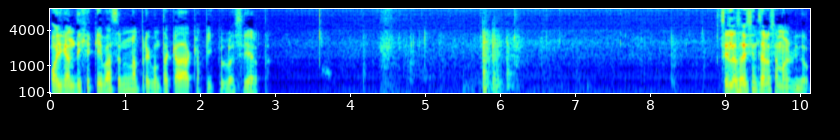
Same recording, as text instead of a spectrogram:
Oigan, dije que iba a hacer una pregunta cada capítulo, es cierto. Si lo soy sincero, se me olvidó.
